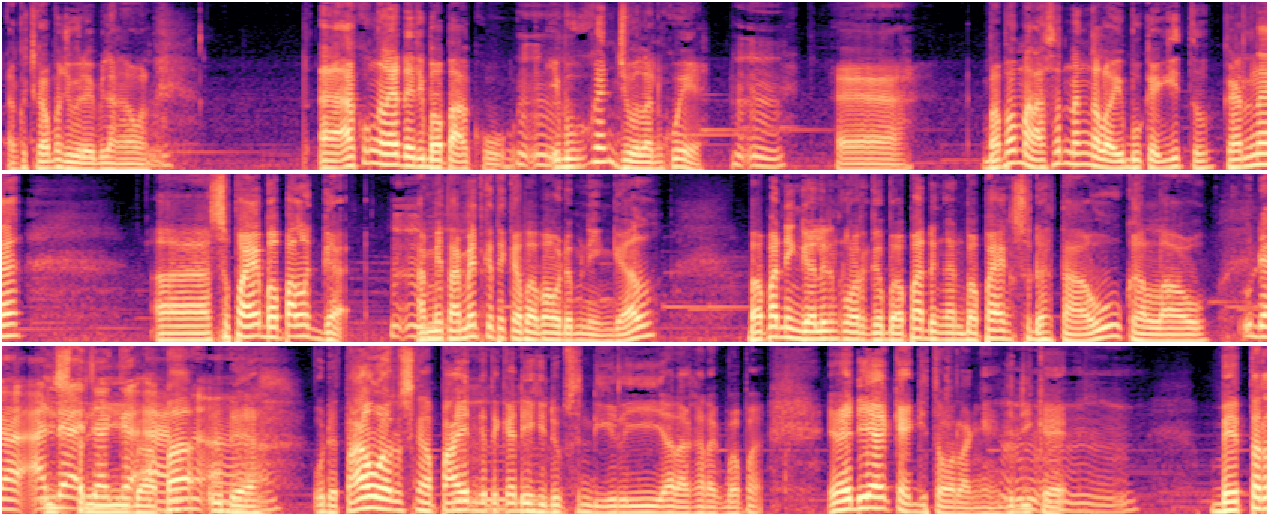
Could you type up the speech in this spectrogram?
Aku kamu juga udah bilang awal. Mm. Eh, aku ngeliat dari bapakku, Mm-mm. ibuku kan jualan kue ya. Mm-mm. Eh, bapak malah seneng kalau ibu kayak gitu karena eh, supaya bapak lega. Amit-amit ketika bapak udah meninggal, bapak ninggalin keluarga bapak dengan bapak yang sudah tahu kalau Udah ada istri jagaan. bapak heeh. udah udah tahu harus ngapain Mm-mm. ketika dia hidup sendiri anak-anak bapak ya dia kayak gitu orangnya jadi kayak better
